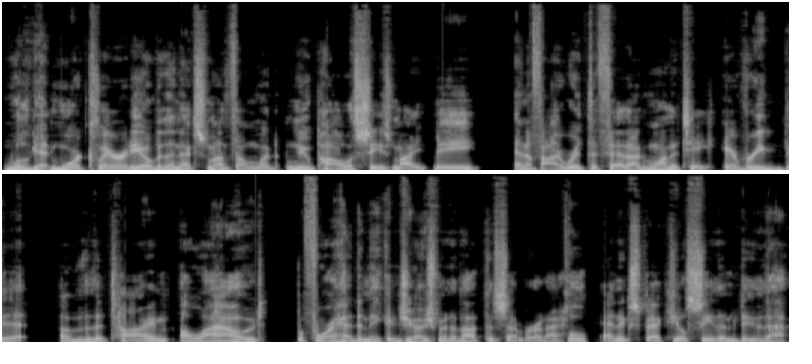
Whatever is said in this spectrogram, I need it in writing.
We'll get more clarity over the next month on what new policies might be. And if I were at the Fed, I'd want to take every bit of the time allowed before I had to make a judgment about December. And I hope and expect you'll see them do that.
